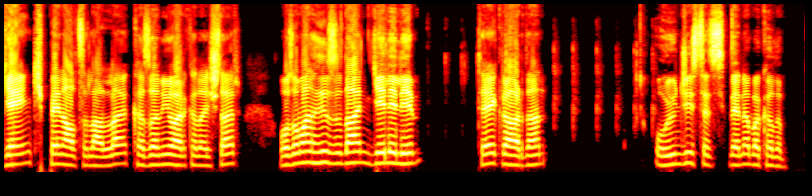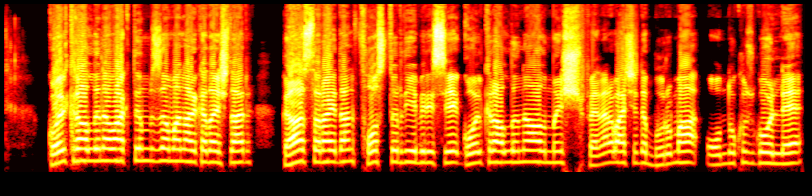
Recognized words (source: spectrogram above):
Genk penaltılarla kazanıyor arkadaşlar. O zaman hızlıdan gelelim. Tekrardan oyuncu istatistiklerine bakalım. Gol krallığına baktığımız zaman arkadaşlar Galatasaray'dan Foster diye birisi gol krallığını almış. Fenerbahçe'de Buruma 19 golle.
